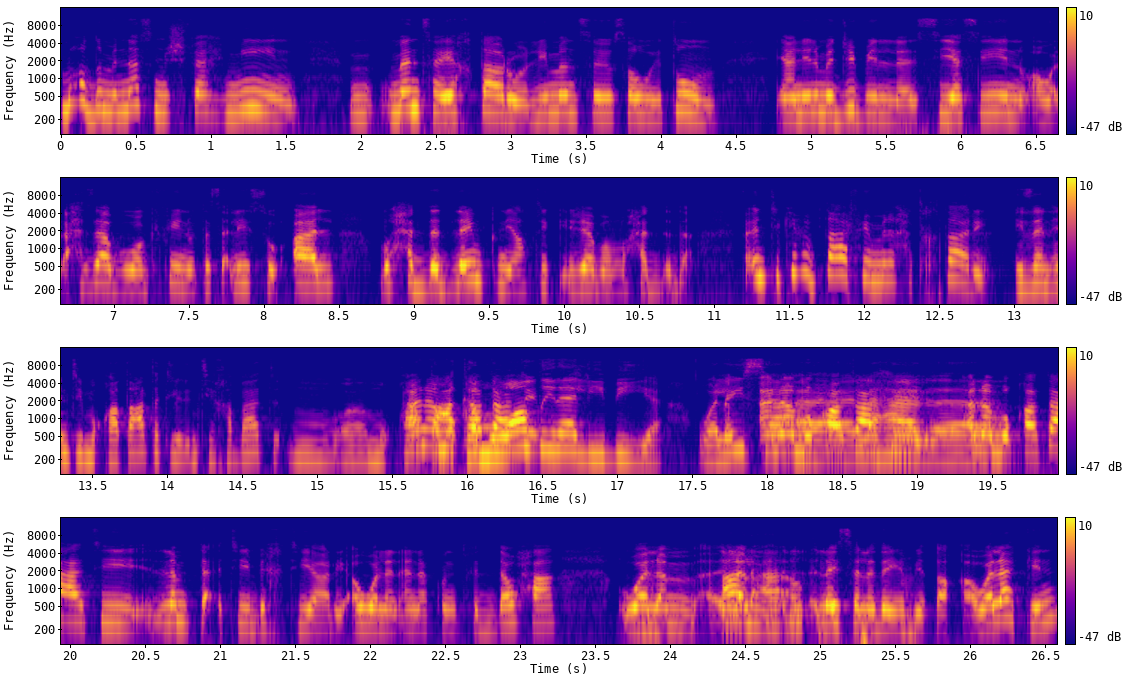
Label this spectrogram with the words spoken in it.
معظم الناس مش فاهمين من سيختاروا لمن سيصوتون. يعني لما تجيب السياسيين أو الأحزاب واقفين وتساليه سؤال محدد لا يمكن يعطيك إجابة محددة. فأنت كيف بتعرفي من حتختاري إذا أنت مقاطعتك للانتخابات مقاطعة كمواطنة ليبية وليس أنا مقاطعتي لها أنا مقاطعتي لم تأتي باختياري. اولا أنا كنت في الدوحة ولم آه لم ليس لدي بطاقة. ولكن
